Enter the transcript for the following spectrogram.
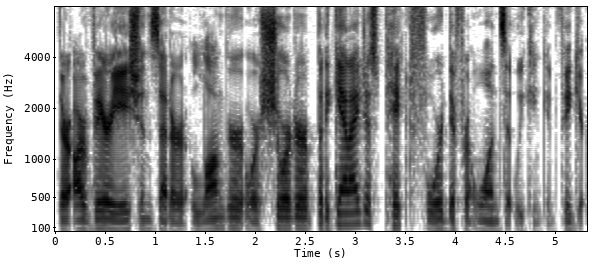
There are variations that are longer or shorter, but again, I just picked four different ones that we can configure.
